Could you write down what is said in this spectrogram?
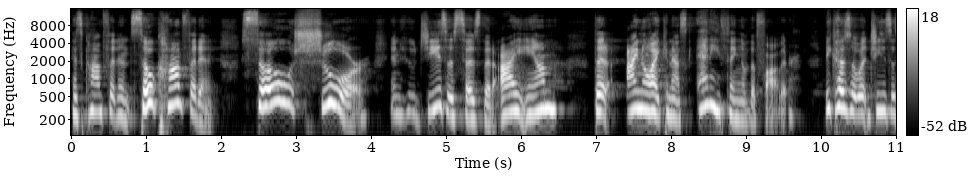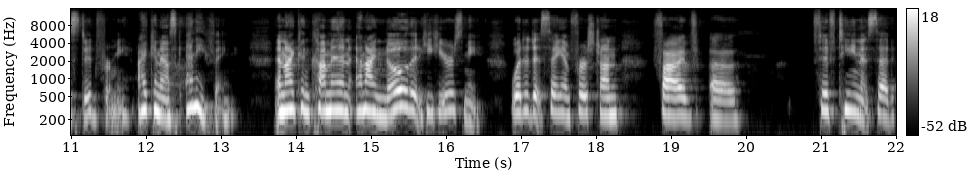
It's confidence, so confident, so sure in who Jesus says that I am, that I know I can ask anything of the Father because of what Jesus did for me. I can ask anything. And I can come in and I know that he hears me. What did it say in 1 John 5 uh, 15? It said,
